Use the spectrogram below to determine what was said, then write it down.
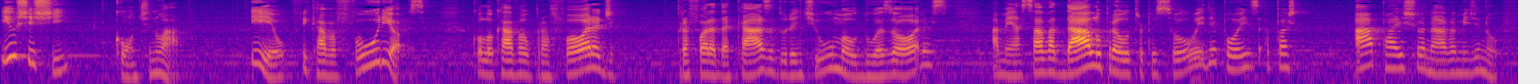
E o xixi continuava. E eu ficava furiosa. Colocava-o para fora de para fora da casa durante uma ou duas horas ameaçava dá-lo para outra pessoa e depois apa apaixonava-me de novo.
